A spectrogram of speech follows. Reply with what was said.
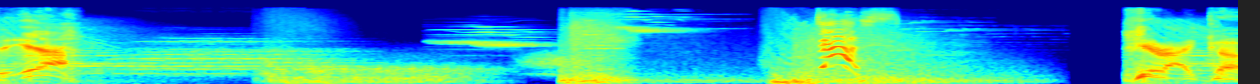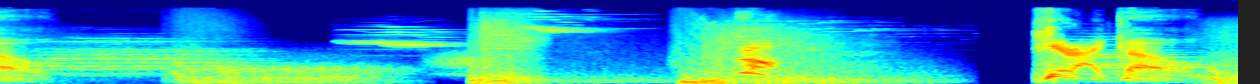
Yeah. Yes! Here I go. Here I go.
